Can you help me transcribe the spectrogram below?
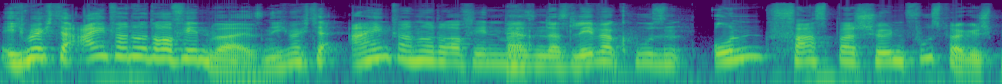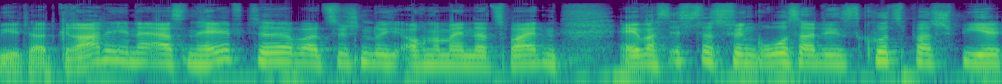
ich möchte einfach nur darauf hinweisen. Ich möchte einfach nur darauf hinweisen, ja. dass Leverkusen unfassbar schön Fußball gespielt hat. Gerade in der ersten Hälfte, aber zwischendurch auch nochmal in der zweiten. Ey, was ist das für ein großartiges Kurzpassspiel?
